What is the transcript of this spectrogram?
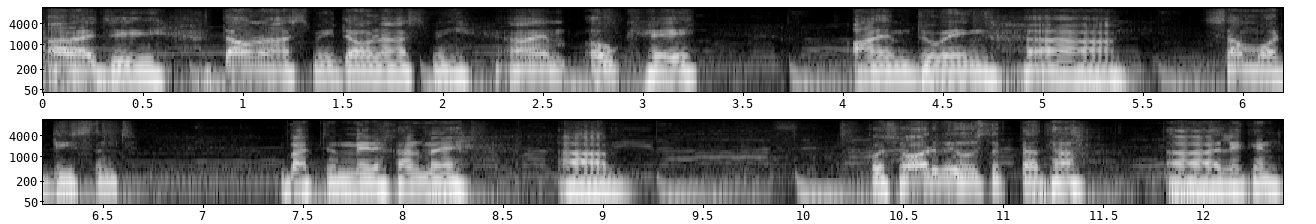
All right, G. Don't ask me, don't ask me. I'm okay. I'm doing uh, somewhat decent. But मेरे ख्याल में uh, कुछ और भी हो सकता था uh, लेकिन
